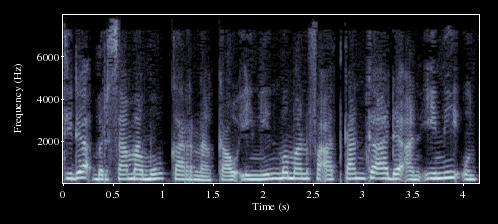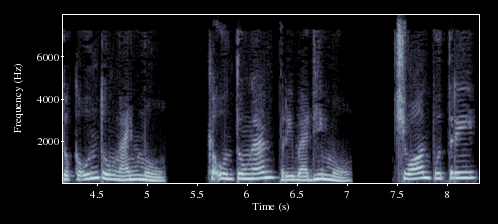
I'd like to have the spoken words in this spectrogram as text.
Tidak bersamamu karena kau ingin memanfaatkan keadaan ini untuk keuntunganmu. Keuntungan pribadimu. Chuan Putri,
